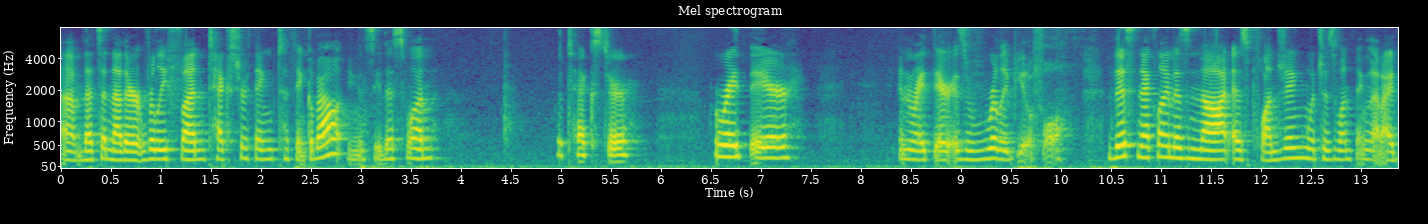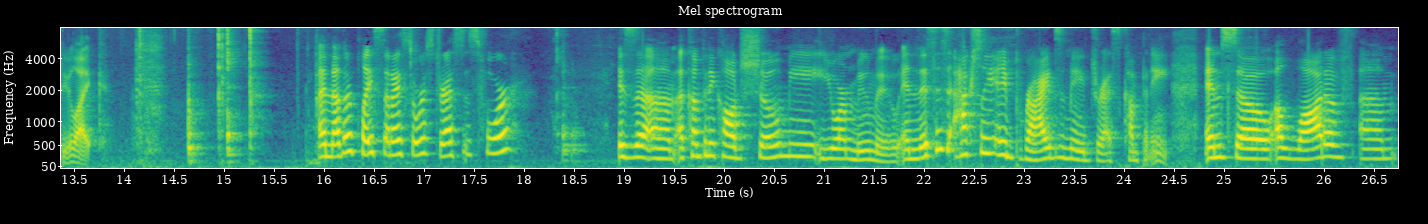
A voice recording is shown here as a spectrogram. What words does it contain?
Um, that's another really fun texture thing to think about. You can see this one the texture right there and right there is really beautiful. This neckline is not as plunging, which is one thing that I do like. Another place that I source dresses for is a, um, a company called Show Me Your MuMu. And this is actually a bridesmaid dress company. And so a lot of um,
